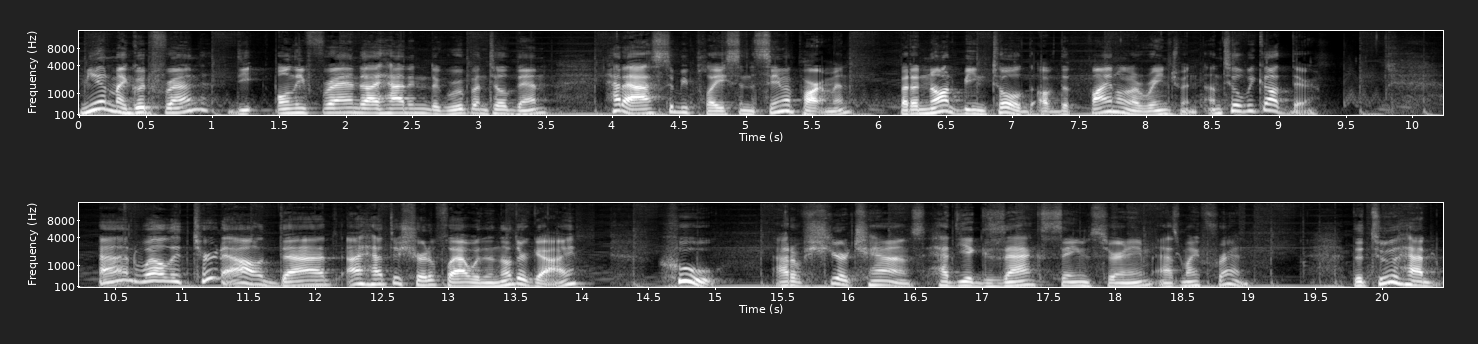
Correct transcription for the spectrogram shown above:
Me and my good friend, the only friend I had in the group until then, had asked to be placed in the same apartment, but had not been told of the final arrangement until we got there. And well, it turned out that I had to share the flat with another guy who, out of sheer chance, had the exact same surname as my friend. The two had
